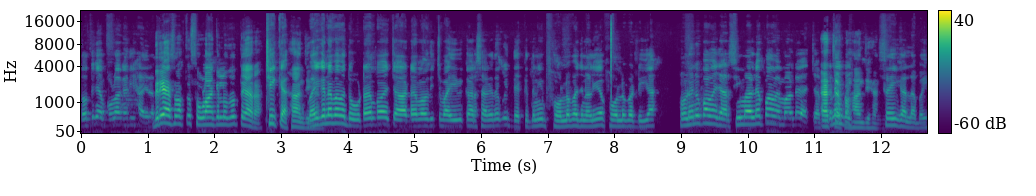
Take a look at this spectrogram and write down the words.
ਦੁੱਧ ਜਾਂ ਬੋਲਾ ਕਹਦੀ ਹਾਜ਼ਰ ਵੀਰੇ ਇਸ ਵਕਤ 16 ਕਿਲੋ ਦੁੱਧ ਤਿਆਰ ਆ। ਠੀਕ ਹੈ ਹਾਂਜੀ। ਬਾਈ ਕਹਿੰਦਾ ਭਾਵੇਂ ਦੋ ਟਾਈਮ ਭਾਵੇਂ ਚਾਰ ਟਾਈਮ ਉਹਦੀ ਚਵਾਈ ਵੀ ਕਰ ਸਕਦੇ ਕੋਈ ਦਿੱਕਤ ਨਹੀਂ ਫੁੱਲ ਵਜਣ ਵਾਲੀ ਆ ਫੁੱਲ ਵੱਡੀ ਆ। ਹੁਣ ਇਹਨੂੰ ਭਾਵੇਂ ਜਰਸੀ ਮਾਰ ਲਿਆ ਭਾਵੇਂ ਮੰਨ ਲਿਆ ਐਚਐਫ ਅੱਛਾ ਹਾਂਜੀ ਹਾਂਜੀ। ਸਹੀ ਗੱਲ ਆ ਬਾਈ।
